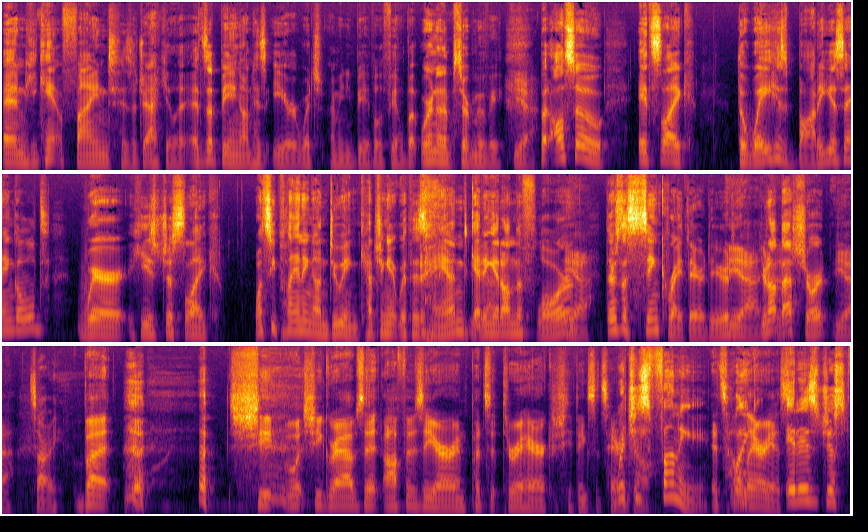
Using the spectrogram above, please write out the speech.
and he can't find his ejaculate. It ends up being on his ear, which I mean you'd be able to feel, but we're in an absurd movie. Yeah. But also it's like the way his body is angled, where he's just like What's he planning on doing? Catching it with his hand, getting Yeah. it on the floor? Yeah. There's a sink right there, dude. Yeah. You're not that short. Yeah. Sorry. But she what she grabs it off of his ear and puts it through her hair because she thinks it's hair. Which is funny. It's Like, hilarious. it is just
